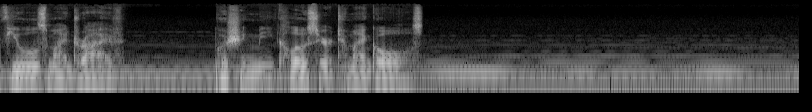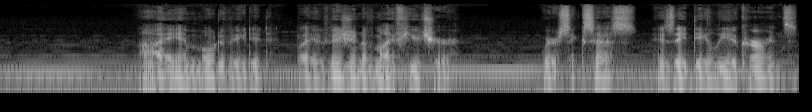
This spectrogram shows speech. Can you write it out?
fuels my drive, pushing me closer to my goals. I am motivated by a vision of my future where success is a daily occurrence.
